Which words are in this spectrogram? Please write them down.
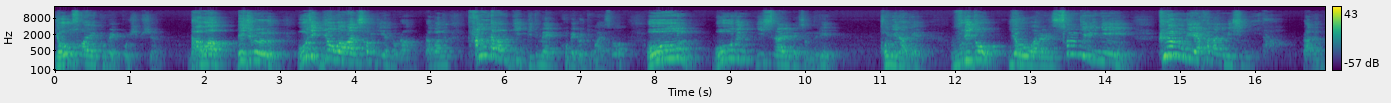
여호수아의 고백 보십시오. 나와 내 집은 오직 여호와만 섬기겠노라 라고 하는 당당한 이 믿음의 고백을 통해서 온 모든 이스라엘 백성들이 동일하게 우리도 여호와를 섬기리니 그는 우리의 하나님이십니다 라는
